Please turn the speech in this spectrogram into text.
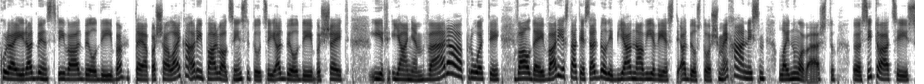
kurai ir administratīvā atbildība. Tajā pašā laikā arī pārvaldes institūcija atbildība šeit ir jāņem vērā, proti valdei var iestāties atbildība, ja nav ieviesti atbilstoši mehānismi, lai novērstu situācijas,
